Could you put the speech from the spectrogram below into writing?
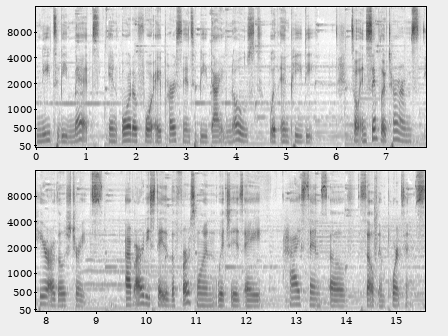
need to be met in order for a person to be diagnosed with NPD. So, in simpler terms, here are those traits. I've already stated the first one, which is a high sense of self importance.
